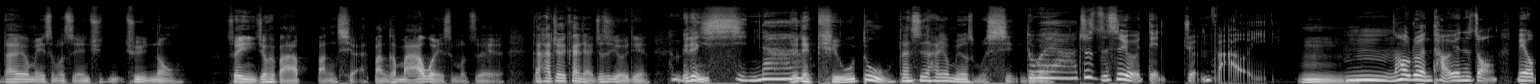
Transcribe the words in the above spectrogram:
但又没什么时间去去弄，所以你就会把它绑起来，绑个马尾什么之类的，但她就会看起来就是有一点有点型啊，有点 Q 度，但是她又没有什么型，对，对啊，就只是有一点卷发而已，嗯嗯，然后我就很讨厌这种没有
